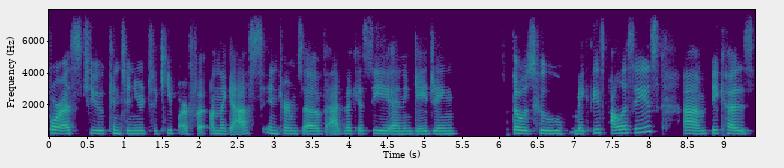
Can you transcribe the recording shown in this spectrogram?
for us to continue to keep our foot on the gas in terms of advocacy and engaging those who make these policies um, because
